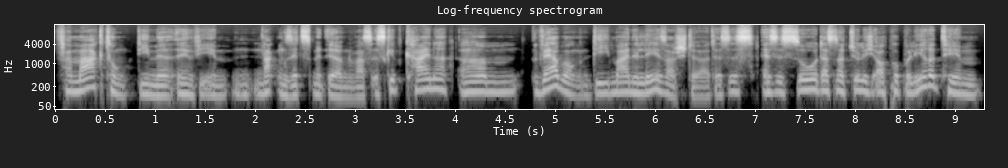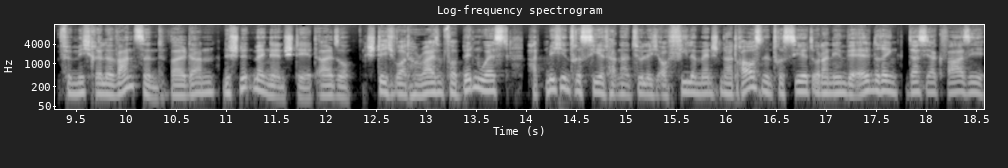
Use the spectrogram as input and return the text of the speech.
Vermarktung, die mir irgendwie im Nacken sitzt mit irgendwas. Es gibt keine ähm, Werbung, die meine Leser stört. Es ist, es ist so, dass natürlich auch populäre Themen für mich relevant sind, weil dann eine Schnittmenge entsteht. Also Stichwort Horizon Forbidden West hat mich interessiert, hat natürlich auch viele Menschen da draußen interessiert. Oder nehmen wir Elden Ring, das ja quasi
